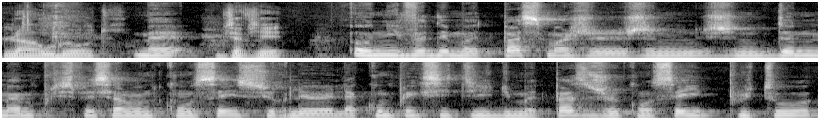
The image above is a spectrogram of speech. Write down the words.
L'un ou l'autre Mais... Xavier au niveau des mots de passe, moi, je, je, ne donne même plus spécialement de conseils sur la complexité du mot de passe. Je conseille plutôt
